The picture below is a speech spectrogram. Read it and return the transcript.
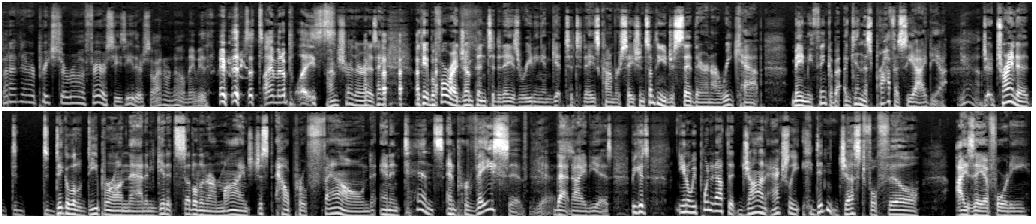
But I've never preached to a room of Pharisees either, so I don't know. Maybe maybe there's a time and a place. I'm sure there is. Hey, okay, before I jump into today's reading and get to today's conversation, something you just said there in our recap made me think about again this prophecy idea. Yeah. J- trying to, to to dig a little deeper on that and get it settled in our minds just how profound and intense and pervasive Yes. that idea is because you know we pointed out that John actually he didn't just fulfill Isaiah 40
